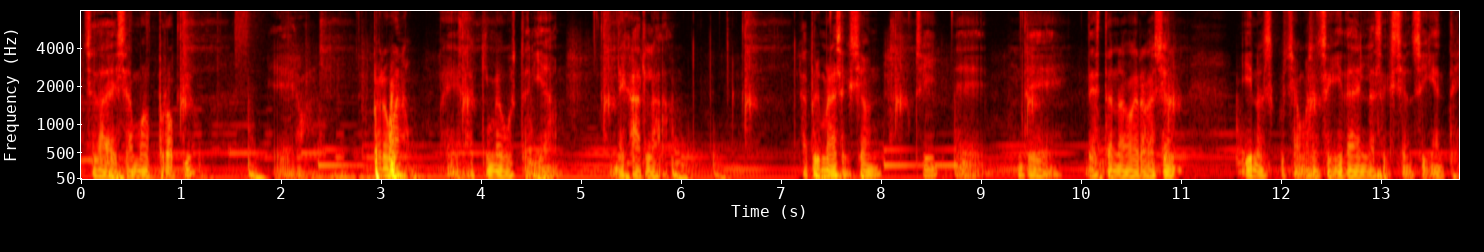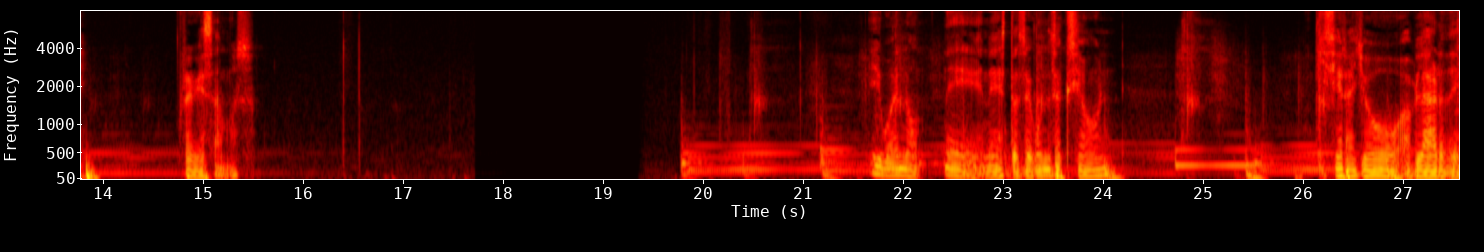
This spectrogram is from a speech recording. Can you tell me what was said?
se da ese amor propio. Eh, pero bueno, eh, aquí me gustaría dejarla la primera sección ¿sí? de, de esta nueva grabación y nos escuchamos enseguida en la sección siguiente. Regresamos. Y bueno, eh, en esta segunda sección quisiera yo hablar de,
